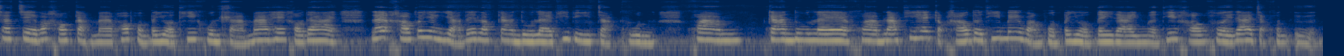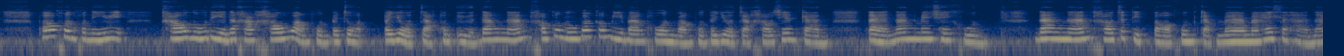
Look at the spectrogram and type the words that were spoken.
ชัดเจนว่าเขากลับมาเพราะผลประโยชน์ที่คุณสามารถให้เขาได้ และเขาก็ยังอยากได้รับการดูแลที่ดีจากคุณ ความ การดูแลความรักที่ให้กับเขาโดยที่ไม่หวังผลประโยชน์ใด ๆ เหมือนที่เขาเคยได้จากคนอื่น เพราะคนคนนี้เขารู้ดีนะคะ เขาหวังผลประโยชน์ประโยชน์จากคนอื่น ดังนั้น เขาก็รู้ว่าก็มีบางคนหวังผลประโยชน์จากเขาเช่นกัน แต่นั่นไม่ใช่คุณ ดังนั้นเขาจะติดต่อคุณกลับมา มาให้สถานะ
